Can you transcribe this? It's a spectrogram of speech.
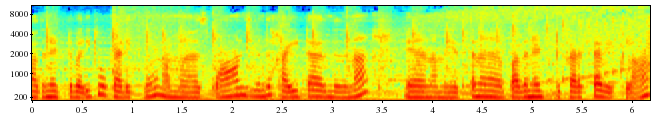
பதினெட்டு வரைக்கும் கிடைக்கும். நம்ம ஸ்பாஞ்ச் வந்து ஹைட்டாக இருந்ததுன்னா நம்ம எத்தனை பதினெட்டு கரெக்டாக வைக்கலாம்.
